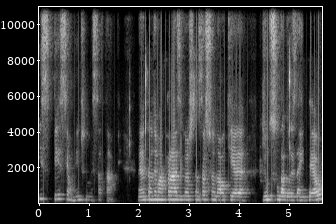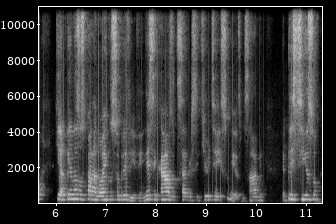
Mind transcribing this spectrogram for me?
especialmente numa startup. Né? Então, tem uma frase que eu acho sensacional, que é de um dos fundadores da Intel, que apenas os paranoicos sobrevivem. Nesse caso de cybersecurity, é isso mesmo, sabe? É preciso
